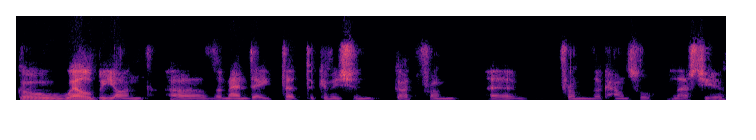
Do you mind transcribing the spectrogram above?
go well beyond uh, the mandate that the Commission got from um, from the Council last year.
